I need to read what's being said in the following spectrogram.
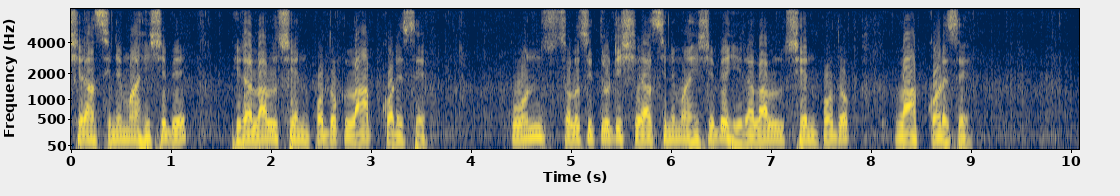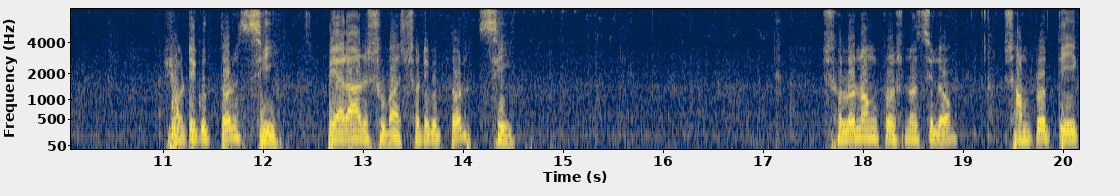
সেরা সিনেমা হিসেবে হীরালাল সেন পদক লাভ করেছে? কোন চলচ্চিত্রটি সেরা সিনেমা হিসেবে হীরালাল সেন পদক লাভ করেছে? সঠিক উত্তর সি, পেয়ারার সুভাষ সঠিক উত্তর সি। ষোলো নং প্রশ্ন ছিল, সাম্প্রতিক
